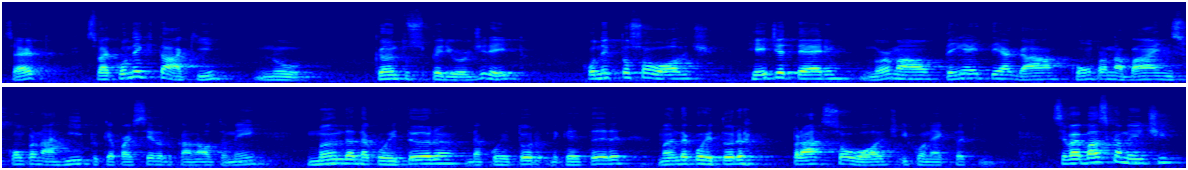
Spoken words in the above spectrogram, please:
certo? Você vai conectar aqui no canto superior direito, conectou sua wallet, rede Ethereum, normal, tem a ETH, compra na Binance, compra na Ripple, que é parceira do canal também, manda da corretora, da corretora, da corretora, manda da corretora para sua wallet e conecta aqui. Você vai basicamente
